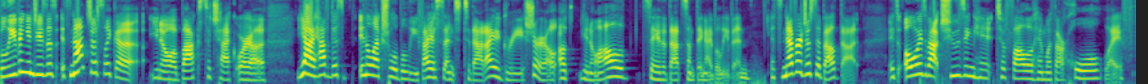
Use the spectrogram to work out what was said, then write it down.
Believing in Jesus, it's not just like a, you know, a box to check or a yeah, I have this intellectual belief. I assent to that. I agree. Sure, I'll, I'll you know, I'll say that that's something I believe in. It's never just about that. It's always about choosing him, to follow him with our whole life.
